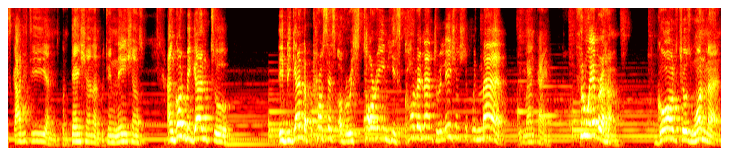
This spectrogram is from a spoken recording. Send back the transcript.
scarcity and contention and between nations. And God began to, He began the process of restoring his covenant relationship with man, with mankind. Through Abraham, God chose one man.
